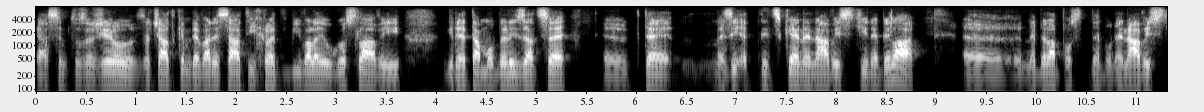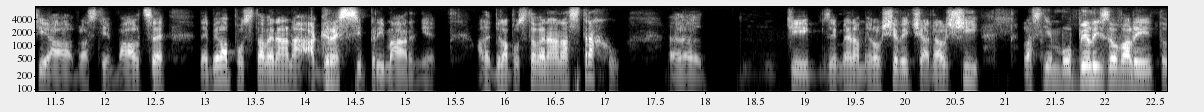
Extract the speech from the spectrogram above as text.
Já jsem to zažil začátkem 90. let v bývalé Jugoslávii, kde ta mobilizace k té mezietnické nenávisti nebyla, eh, nebyla post, nebo nenávisti a vlastně válce nebyla postavená na agresi primárně, ale byla postavená na strachu. Eh, ti, zejména Miloševič a další, vlastně mobilizovali to,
